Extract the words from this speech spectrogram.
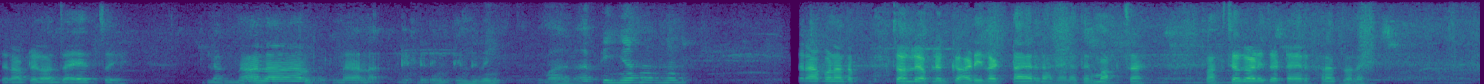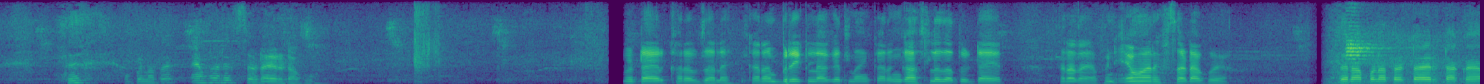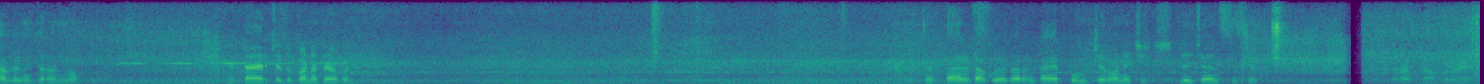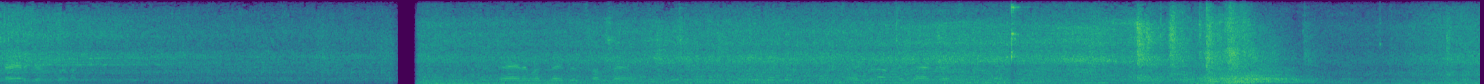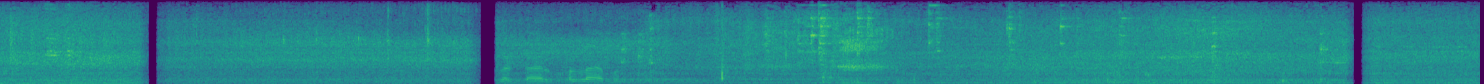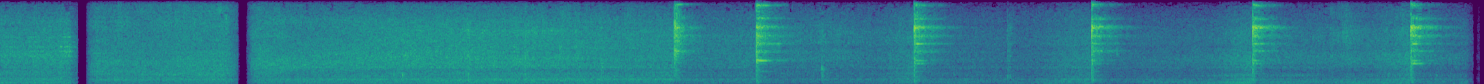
तर आपल्याला जायचं आहे लग्नाला लग्नाला. ढिंडिरिंग ढिंडिरिंग मराठिया. तर आपण आता चाललोय आपल्या गाडीला टायर टाकायला. तर मागचा मागच्या गाडीचा टायर खराब झालाय. तर आपण आता एम आर एफचा टायर टाकू. टायर खराब झालाय. कारण ब्रेक लागत नाही कारण घासला जातो टायर. तर आता आपण एम आर एफचा टाकूया. तर आपण आता टायर टाकाय आलो मित्रांनो. टायरच्या दुकानात आहे आपण. तर टायर टाकूया कारण टायर पंक्चर होण्याची लई चान्सेस आहेत. तर आता आपण आहे टायरच्या दुकानात. तर टायर बदलायचं चाललंय. आता टायर खोललाय आपण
